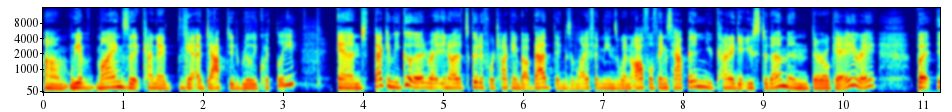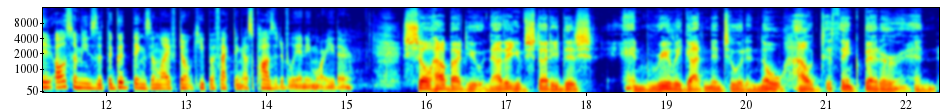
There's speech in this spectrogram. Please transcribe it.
Um, we have minds that that kind of get adapted really quickly. And that can be good, right? You know, that's good if we're talking about bad things in life. It means when awful things happen, you kind of get used to them and they're okay, right? But it also means that the good things in life don't keep affecting us positively anymore either. So, how about you? Now that you've studied this and really gotten into it and know how to think better and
